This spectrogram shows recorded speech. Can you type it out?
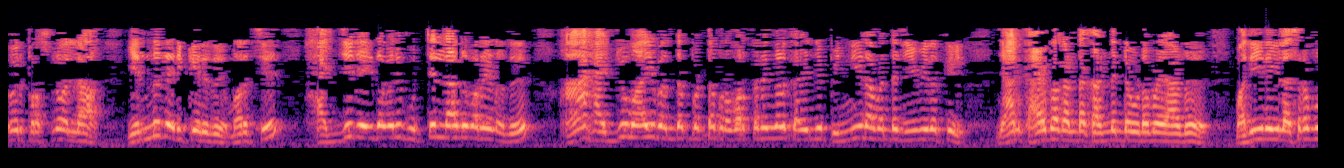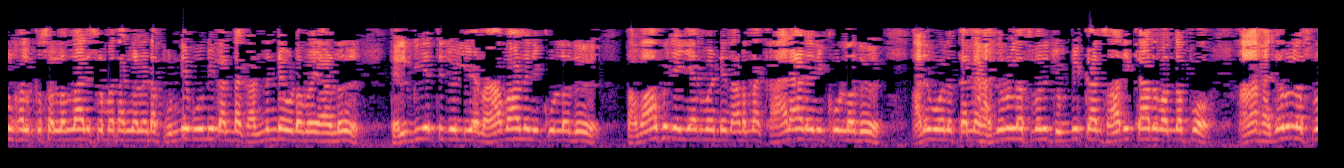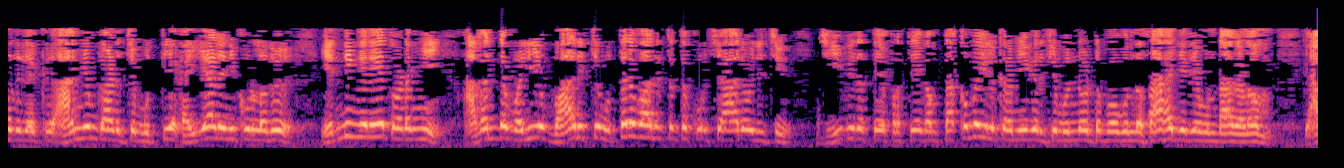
ഒരു പ്രശ്നമല്ല. എന്ന് ധരിക്കരുത്. മറിച്ച് ഹജ്ജ് ചെയ്തവന് കുറ്റല്ല എന്ന് പറയുന്നത് ആ ഹജ്ജുമായി ബന്ധപ്പെട്ട പ്രവർത്തനങ്ങൾ കഴിഞ്ഞ് പിന്നീട് അവന്റെ ജീവിതത്തിൽ ഞാൻ കഴബ കണ്ട കണ്ണിന്റെ ഉടമയാണ്. മദീനയിൽ അഷ്റഫുൽ ഹൽക്ക് സല്ലാ ശ്രമ തങ്ങളുടെ പുണ്യഭൂമി കണ്ട കണ്ണിന്റെ ഉടമയാണ്. തെൽബിയത്ത് ചൊല്ലിയ നാവാണ് എനിക്കുള്ളത്. തവാഫ് ചെയ്യാൻ വേണ്ടി നടന്ന കാലാണ് എനിക്കുള്ളത്. അതുപോലെ തന്നെ ഹജറുൽ അസ്മദ് ചുംബിക്കാൻ സാധിക്കാതെ വന്നപ്പോ ആ ഹജറുൽ അസ്മദിലേക്ക് ആംഗ്യം കാണിച്ച് മുത്തിയ കൈയാണ് എനിക്കുള്ളത്. എന്നിങ്ങനെ തുടങ്ങി അവന്റെ വലിയ ഭാരിച്ച ഉത്തരവാദിത്വത്തെക്കുറിച്ച് ആലോചിച്ച് ജീവിതത്തെ പ്രത്യേകം തക്കവയിൽ ക്രമീകരിച്ച് മുന്നോട്ട് പോകുന്ന സാഹചര്യം ഉണ്ടാകണം.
